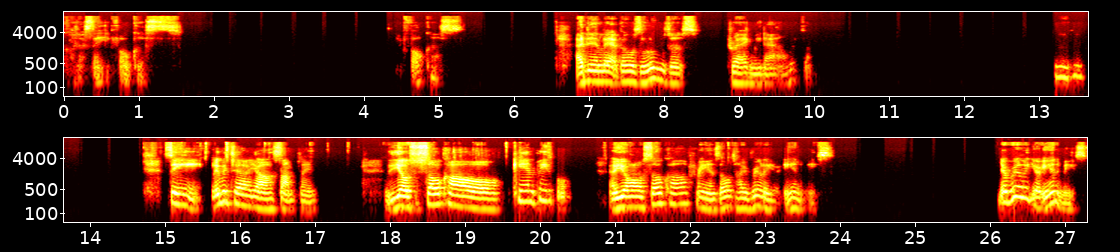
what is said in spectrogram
because I stayed focused. Focus. I didn't let those losers drag me down with them. Mm-hmm. See, let me tell y'all something. Your so-called kin people and your so-called friends, those are really your enemies. They're really your enemies.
